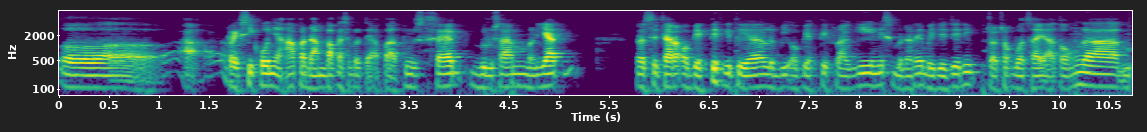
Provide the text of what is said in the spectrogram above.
uh, resikonya apa dampaknya seperti apa. Terus saya berusaha melihat uh, secara objektif gitu ya lebih objektif lagi ini sebenarnya BJJ ini cocok buat saya atau enggak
